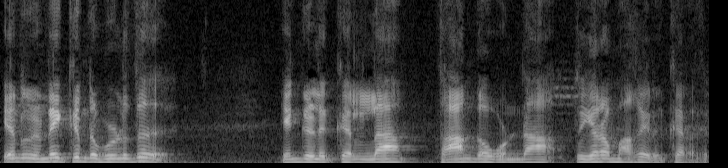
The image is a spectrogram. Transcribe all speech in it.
என்று நினைக்கின்ற பொழுது எங்களுக்கெல்லாம் தாங்க ஒண்ணா துயரமாக இருக்கிறது.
